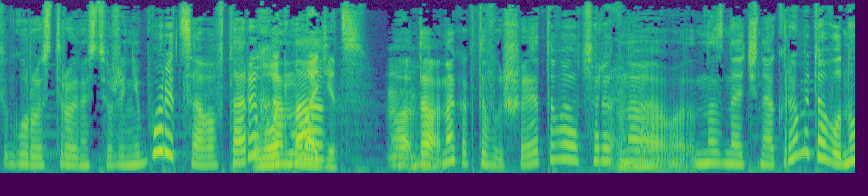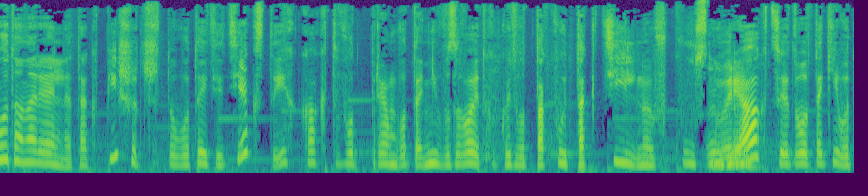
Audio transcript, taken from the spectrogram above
фигуру и стройность уже не борется, а во-вторых, Вот она... молодец. А, Да, она как-то выше этого абсолютно однозначно. А кроме того, ну вот она реально так пишет, что вот эти тексты, их как-то вот прям вот они вызывают какую-то вот такую тактильную, вкусную реакцию. Это вот такие вот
